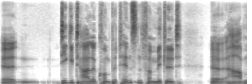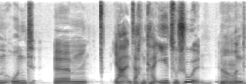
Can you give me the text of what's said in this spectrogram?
äh, digitale Kompetenzen vermittelt äh, haben und ähm, ja, in Sachen KI zu schulen. Ja, mhm. Und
